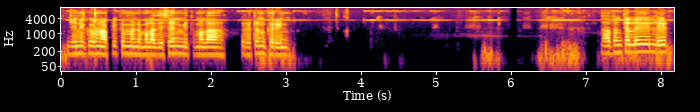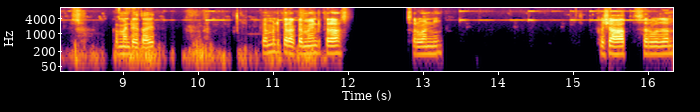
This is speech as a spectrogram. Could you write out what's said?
जेणेकरून आपली कमेंट मला दिसेल मी तुम्हाला रिटर्न करेन. आता तुमच्या लई लेट कमेंट येत आहेत. कमेंट करा कमेंट करा. सर्वांनी. कशा आहात सर्वजण?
